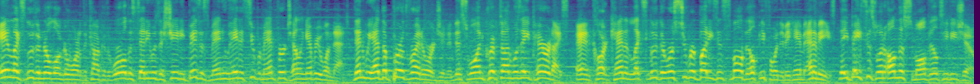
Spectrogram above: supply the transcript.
And Lex Luthor no longer wanted to conquer the world, instead he was a shady businessman who hated Superman for telling everyone that. Then we had the Birthright origin. and this one, Krypton was a paradise, and Clark Kent and Lex Luthor were super buddies in Smallville before they became enemies. They based this one on the Smallville TV show.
